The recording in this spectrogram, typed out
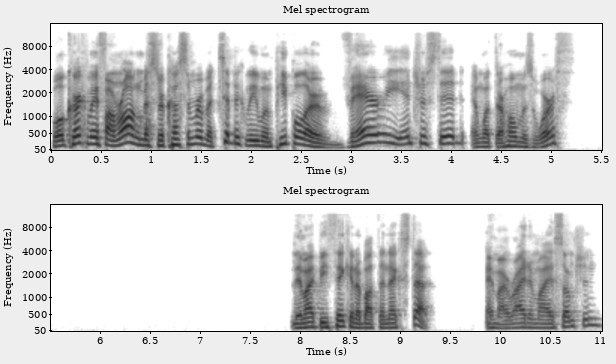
Well, correct me if I'm wrong, Mr. Customer, but typically when people are very interested in what their home is worth, they might be thinking about the next step. Am I right in my assumption?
